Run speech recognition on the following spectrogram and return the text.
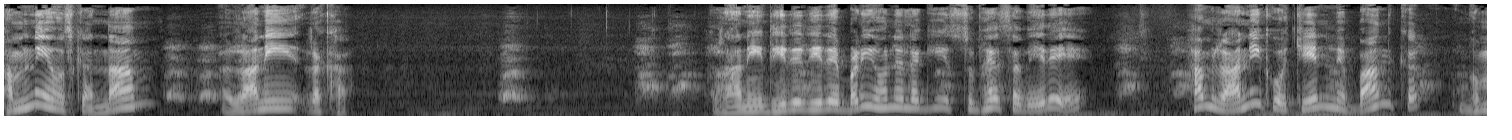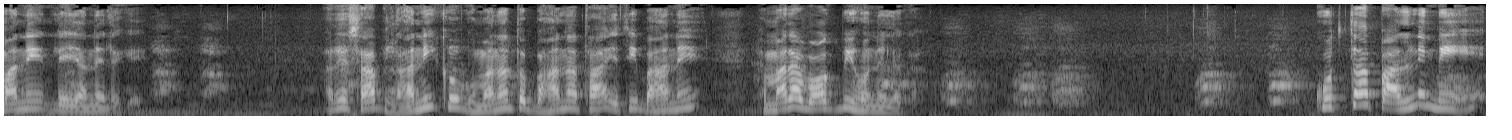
हमने उसका नाम रानी रखा। रानी धीरे धीरे बड़ी होने लगी। सुबह सवेरे हम रानी को चेन में बाँध कर घुमाने ले जाने लगे। अरे साहब, रानी को घुमाना तो बहाना था, इसी बहाने हमारा वॉक भी होने लगा। कुत्ता पालने में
